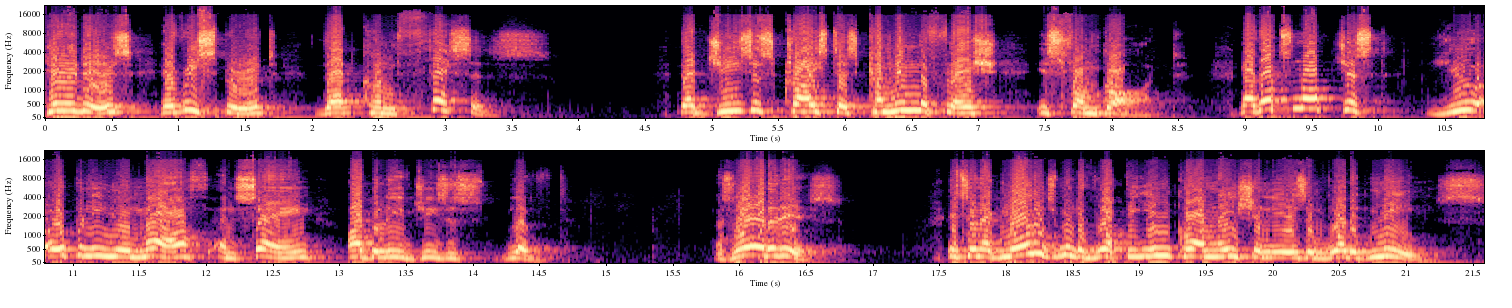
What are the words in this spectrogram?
Here it is every spirit that confesses that Jesus Christ has come in the flesh is from God. Now that's not just you opening your mouth and saying, I believe Jesus lived. That's not what it is. It's an acknowledgement of what the incarnation is and what it means.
